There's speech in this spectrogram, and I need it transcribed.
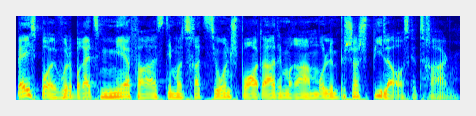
Baseball wurde bereits mehrfach als Demonstrationssportart im Rahmen Olympischer Spiele ausgetragen.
